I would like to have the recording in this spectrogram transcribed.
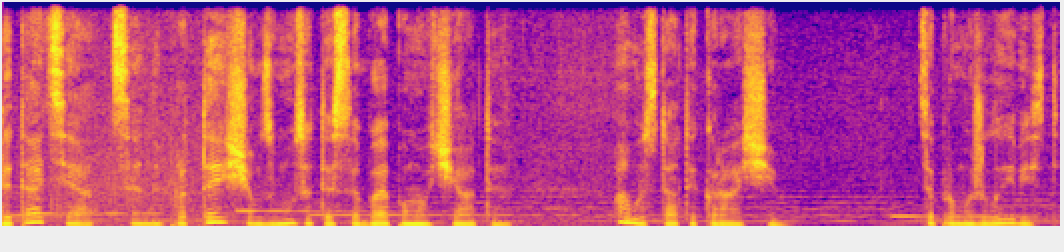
Медитація це не про те, щоб змусити себе помовчати або стати кращим. Це про можливість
